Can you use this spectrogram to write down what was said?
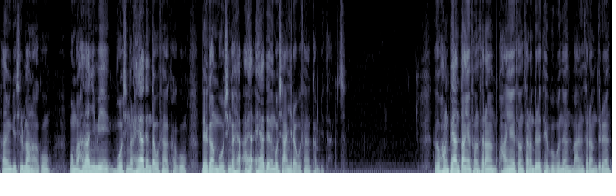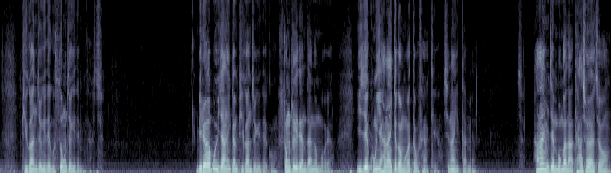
하나님께 실망하고 뭔가 하나님이 무엇인가를 해야 된다고 생각하고 내가 무엇인가 해야 되는 것이 아니라고 생각합니다. 그렇죠? 그래서 황폐한 땅에 선 사람, 광야에 선 사람들의 대부분은 많은 사람들은 비관적이 되고 수동적이 됩니다. 그렇죠? 미래가 보이지 않으니까 비관적이 되고 수동적이 된다는 건 뭐예요? 이제 공이 하나님께 넘어갔다고 생각해요. 신앙이 있다면. 그렇죠? 하나님 이제 뭔가 나한테 하셔야죠.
